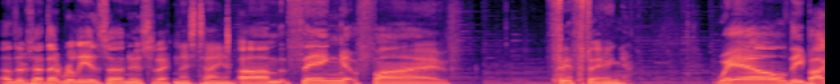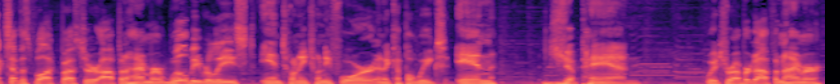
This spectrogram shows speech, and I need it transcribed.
Uh, there's that. That really is uh, news today. Nice tie-in. Um, thing five. Fifth thing. Well, the box office blockbuster Oppenheimer will be released in 2024 in a couple weeks in Japan, which Robert Oppenheimer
